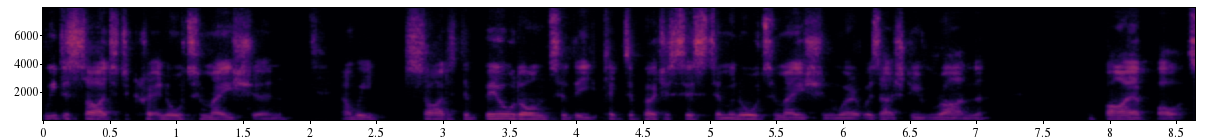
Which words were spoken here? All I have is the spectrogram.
we decided to create an automation and we decided to build onto the click to purchase system an automation where it was actually run by a bot,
